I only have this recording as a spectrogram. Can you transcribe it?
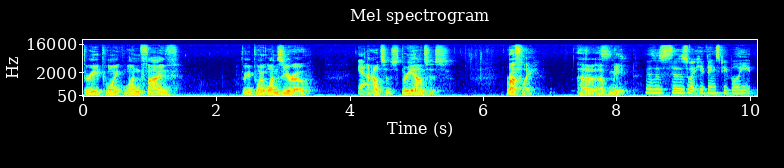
3.15, 3.10 Yeah. ounces. Three ounces, roughly, uh, of meat. This is this is what he thinks people eat.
